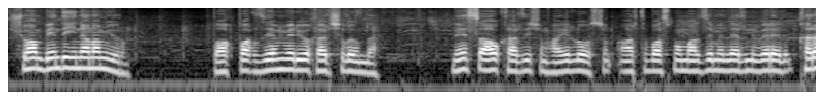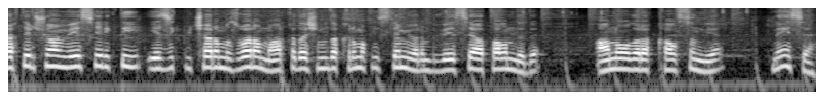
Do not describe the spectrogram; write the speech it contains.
Şu an ben de inanamıyorum. Bak bak zem veriyor karşılığında. Neyse al kardeşim hayırlı olsun. Artı basma malzemelerini verelim. Karakter şu an VS'lik değil. Ezik bir çarımız var ama arkadaşımı da kırmak istemiyorum. Bir VS atalım dedi. Ana olarak kalsın diye. Neyse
